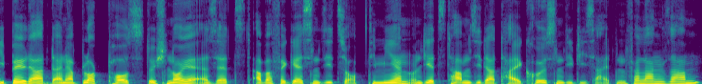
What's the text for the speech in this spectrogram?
die Bilder deiner Blogposts durch neue ersetzt, aber vergessen sie zu optimieren und jetzt haben sie Dateigrößen, die die Seiten verlangsamen?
